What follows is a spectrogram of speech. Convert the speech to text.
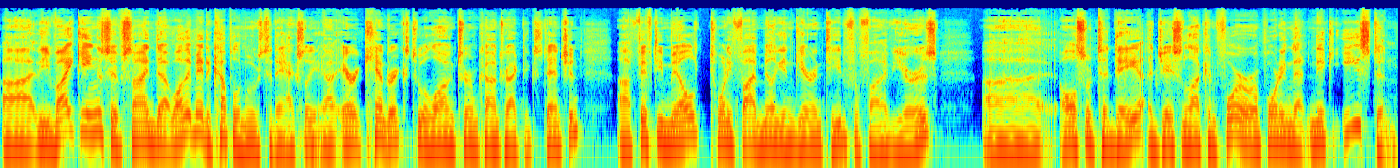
Uh, the Vikings have signed, uh, well, they made a couple of moves today, actually. Uh, Eric Kendricks to a long term contract extension, uh, 50 mil, 25 million guaranteed for five years. Uh, also today, uh, Jason La Canfora reporting that Nick Easton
